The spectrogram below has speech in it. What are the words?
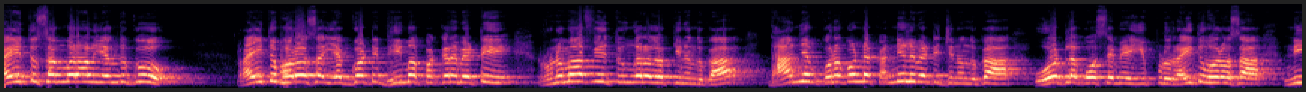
రైతు సంబరాలు ఎందుకు? రైతు భరోసా ఎగ్గొట్టి భీమా పక్కన పెట్టి రుణమాఫీ తుంగలో దొక్కినందుక ధాన్యం కొనకుండా కన్నీళ్ళు పెట్టించినందుక ఓట్ల కోసమే ఇప్పుడు రైతు భరోసా నీ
